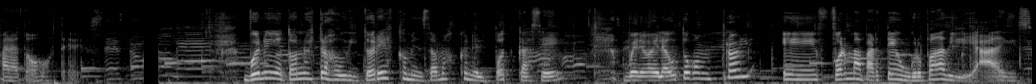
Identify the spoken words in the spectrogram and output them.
para todos ustedes. Bueno, y a todos nuestros auditores comenzamos con el podcast. ¿eh? Bueno, el autocontrol eh, forma parte de un grupo de habilidades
